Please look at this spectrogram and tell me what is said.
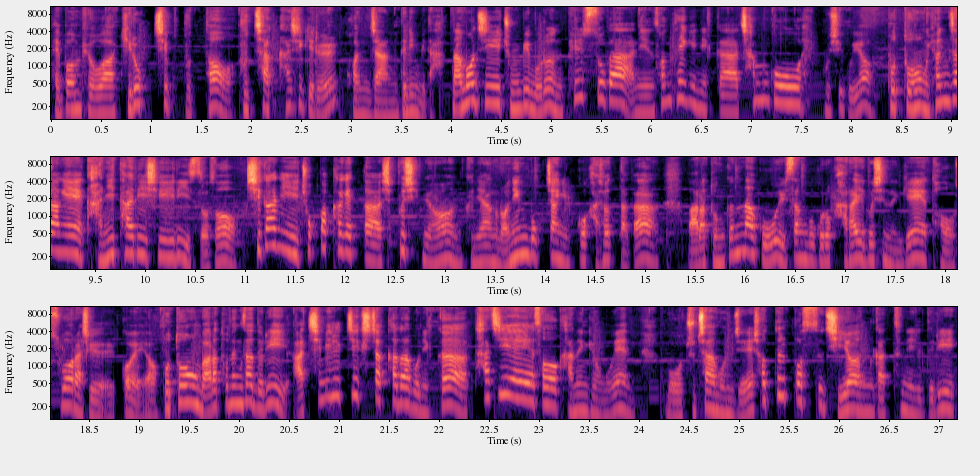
배번표와 기록칩부터 부착하시기를 권장드립니다. 나머지 준비물은 필수가 아닌 선택이니까 참고해 보시고요. 보통 현장에 간이탈의실이 있어서 시간이 촉박하겠다 싶으시면 그냥 러닝 러닝 복장 입고 가셨다가 마라톤 끝나고 일상복으로 갈아입으시는 게 더 수월하실 거예요. 보통 마라톤 행사들이 아침 일찍 시작하다 보니까 타지에서 가는 경우엔 뭐 주차 문제, 셔틀버스 지연 같은 일들이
